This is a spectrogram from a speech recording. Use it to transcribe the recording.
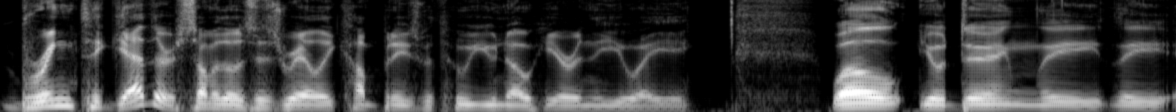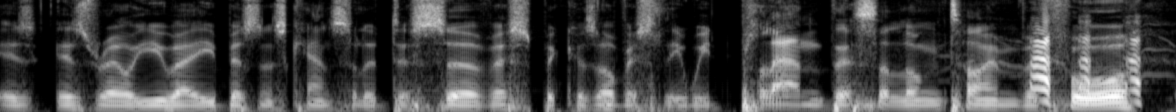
bring together some of those Israeli companies with who you know here in the UAE? Well, you're doing the the Israel UAE Business Council a disservice because obviously we'd planned this a long time before.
